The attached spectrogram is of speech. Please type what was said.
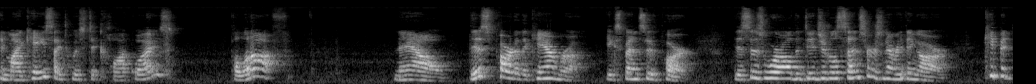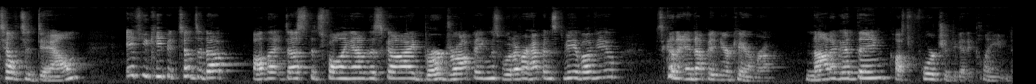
In my case, I twist it clockwise. Pull it off. Now, this part of the camera, expensive part, this is where all the digital sensors and everything are. Keep it tilted down. If you keep it tilted up, all that dust that's falling out of the sky, bird droppings, whatever happens to be above you, it's going to end up in your camera. Not a good thing. Cost a fortune to get it cleaned.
